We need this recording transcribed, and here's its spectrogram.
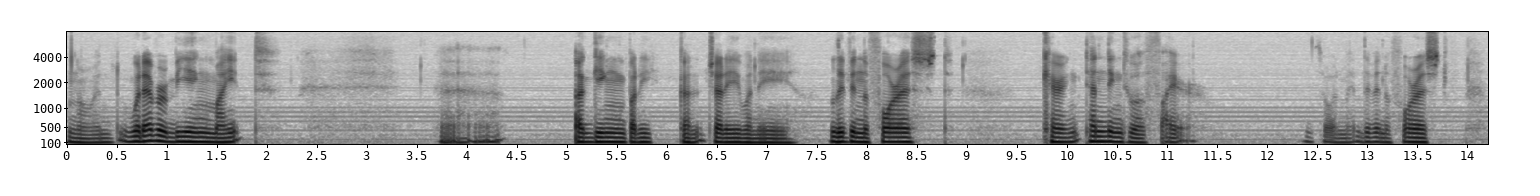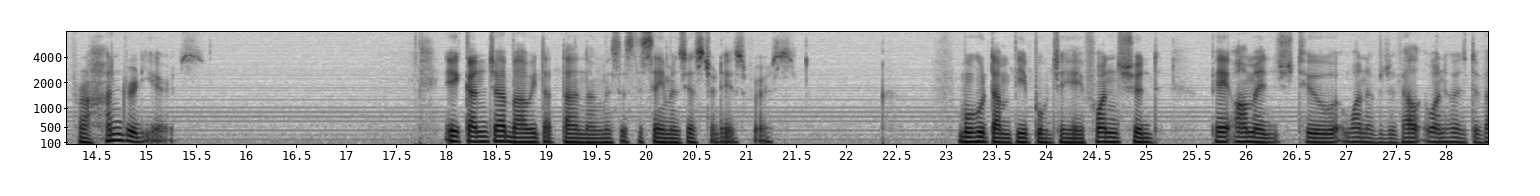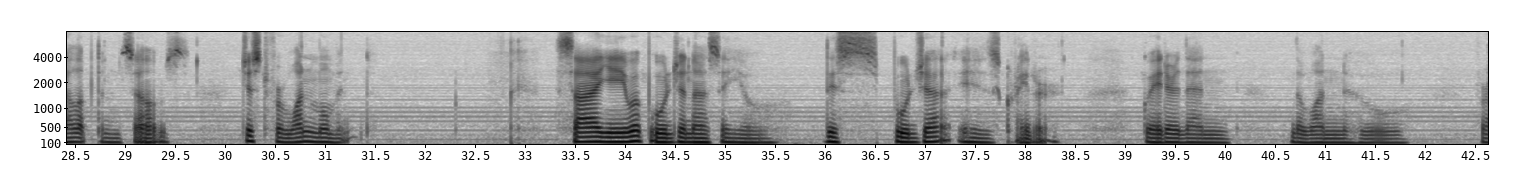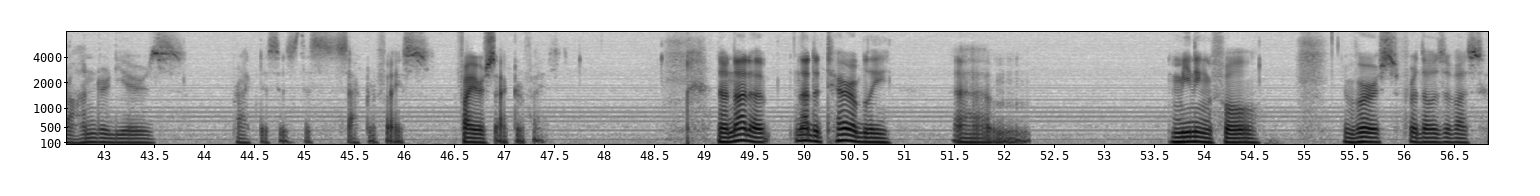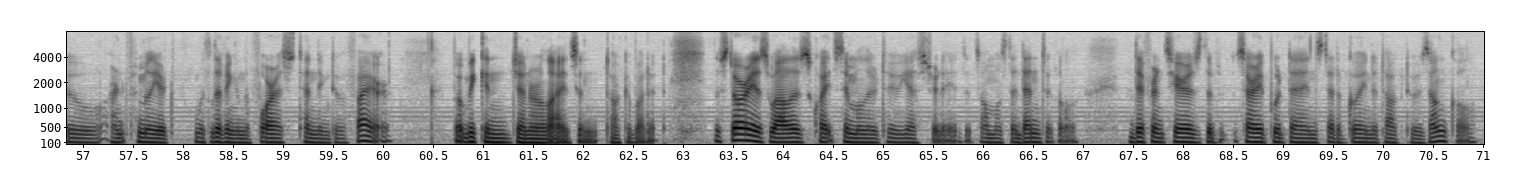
no, and whatever being might, aging uh, when they live in the forest, carrying, tending to a fire. So one might live in a forest for a hundred years. Ekancha bhavitatanang, this is the same as yesterday's verse. Muhutampi pujaye, if one should pay homage to one of develop, one who has developed themselves just for one moment. Sayeva pujana sayo. This puja is greater, greater than the one who for a hundred years practices this sacrifice, fire sacrifice. Now, not a not a terribly um, meaningful verse for those of us who aren't familiar with living in the forest tending to a fire, but we can generalize and talk about it. The story as well is quite similar to yesterday's. It's almost identical. The difference here is the Sariputta, instead of going to talk to his uncle,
